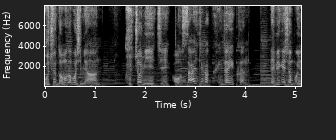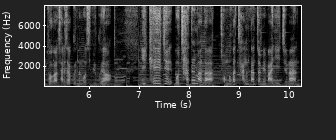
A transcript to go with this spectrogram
우측 넘어가 보시면 9.2인치 어, 사이즈가 굉장히 큰 내비게이션 모니터가 자리 잡고 있는 모습이고요. 이 케이지 뭐 차들마다 전부 다 장단점이 많이 있지만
